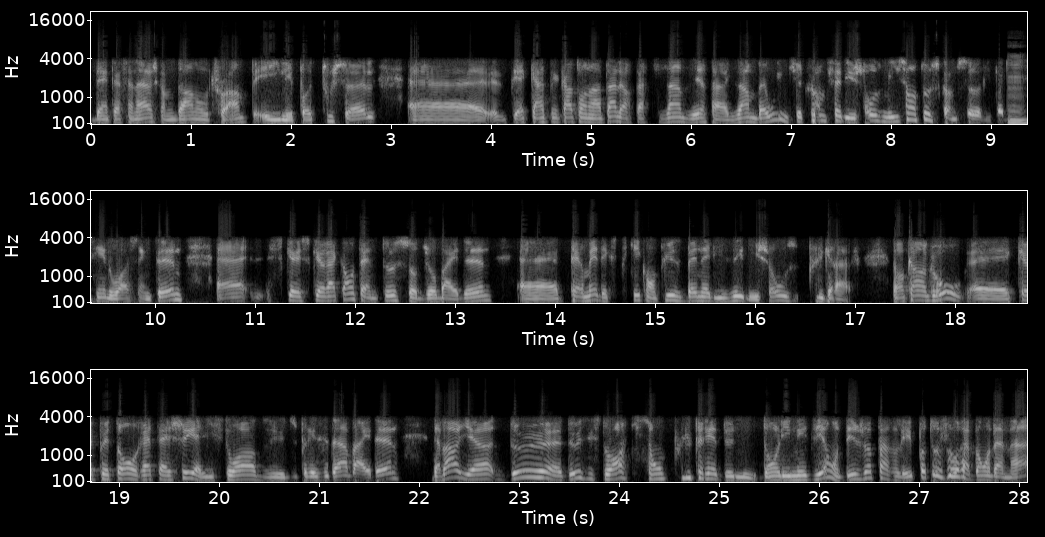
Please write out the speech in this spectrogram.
d'un personnage comme Donald Trump et il n'est pas tout seul. Euh, quand, quand on entend leurs partisans dire, par exemple, ben oui, M. Trump fait des choses, mais ils sont tous comme ça, les politiciens de Washington. Euh, ce que ce que racontent tous sur Joe Biden euh, permet d'expliquer qu'on puisse banaliser des choses plus graves. Donc, en gros, euh, que peut-on rattacher à l'histoire du, du, président Biden? D'abord, il y a deux, euh, deux histoires qui sont plus près de nous, dont les médias ont déjà parlé, pas toujours abondamment.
